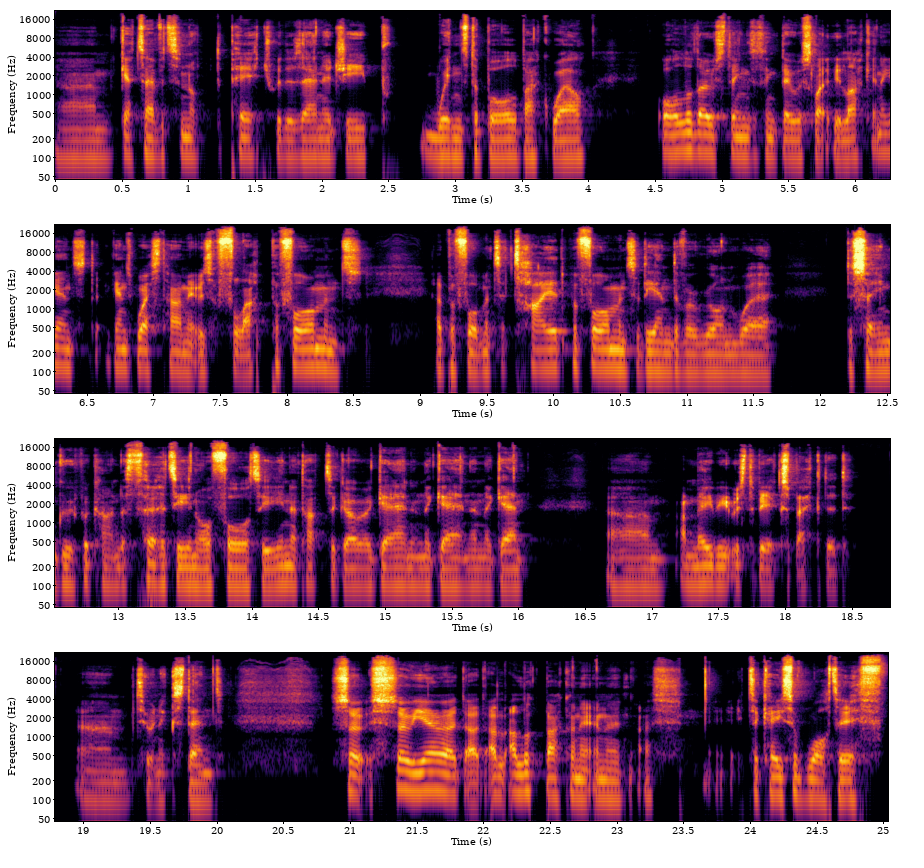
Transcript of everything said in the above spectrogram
um, gets Everton up the pitch with his energy, wins the ball back well. All of those things, I think they were slightly lacking against against West Ham. It was a flat performance, a performance, a tired performance at the end of a run where the same group of kind of 13 or 14 had had to go again and again and again. Um, and maybe it was to be expected um, to an extent. So, so yeah, I, I, I look back on it and I, it's a case of what if,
